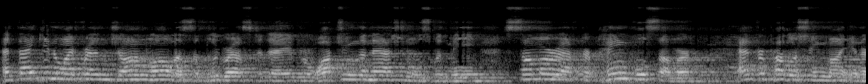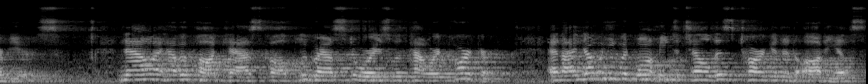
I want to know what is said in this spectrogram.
And thank you to my friend John Lawless of Bluegrass Today for watching the Nationals with me summer after painful summer and for publishing my interviews. Now I have a podcast called Bluegrass Stories with Howard Parker, and I know he would want me to tell this targeted audience.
